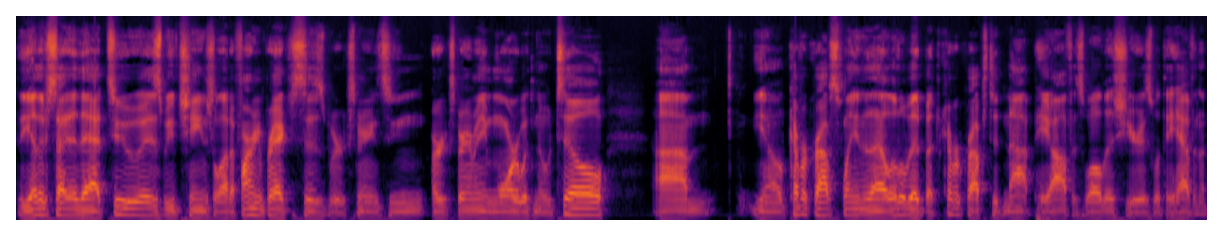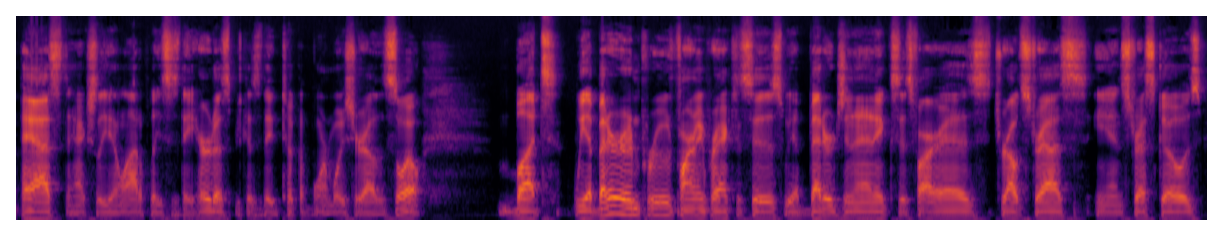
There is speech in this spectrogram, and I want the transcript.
The other side of that too is we've changed a lot of farming practices. We're experiencing or experimenting more with no-till. Um, you know, cover crops play into that a little bit, but cover crops did not pay off as well this year as what they have in the past. And actually, in a lot of places, they hurt us because they took up more moisture out of the soil but we have better improved farming practices. We have better genetics as far as drought stress and stress goes.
